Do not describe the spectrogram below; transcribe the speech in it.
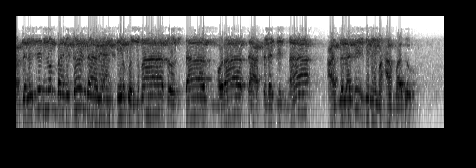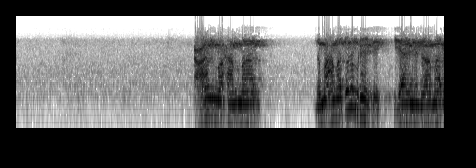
عبدالعزیز نوم باندې ګڼ داویان دی خو زما د استاد مراد د عبدالعزیز نه عبدالعزیز بن محمدو عن محمد نو محمدونم ډیر دي یعنی نامر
